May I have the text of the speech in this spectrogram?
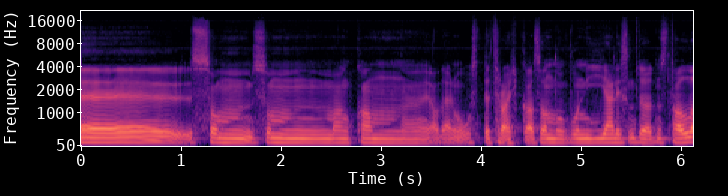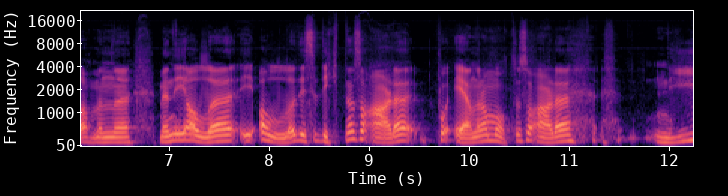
eh, som, som, man kan Ja, det er noe hos Petrarca sånn, hvor ni er liksom dødens tall. Da. Men, men i, alle, i alle disse diktene så er det på en eller annen måte så er det ni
